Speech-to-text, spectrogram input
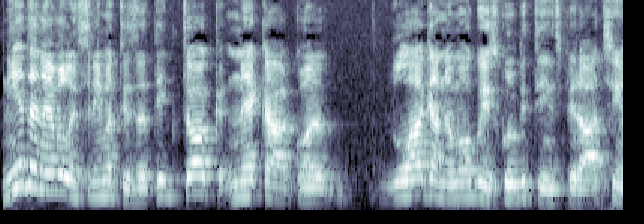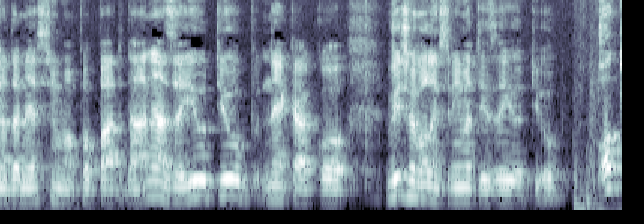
Nije da ne volim snimati za TikTok, nekako lagano mogu izgubiti inspiraciju da ne snimam po par dana. Za YouTube nekako više volim snimati za YouTube. Ok,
